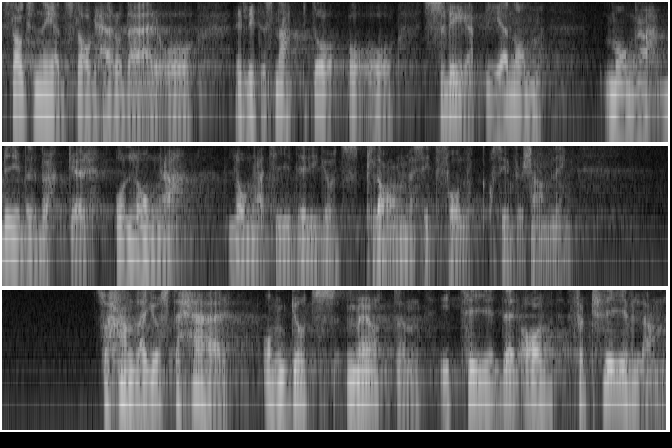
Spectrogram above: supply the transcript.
slags nedslag här och där och lite snabbt och, och, och svep genom många bibelböcker och långa, långa tider i Guds plan med sitt folk och sin församling. Så handlar just det här om Guds möten i tider av förtvivlan,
